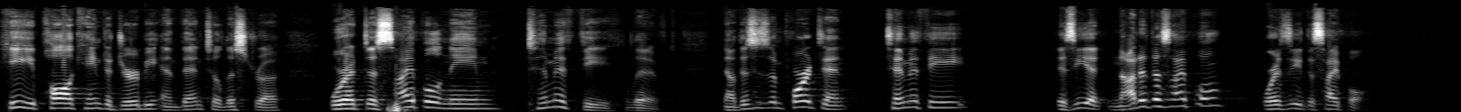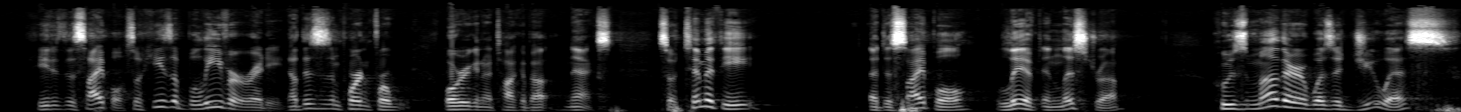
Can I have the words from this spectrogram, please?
He, Paul, came to Derbe and then to Lystra, where a disciple named Timothy lived. Now, this is important. Timothy, is he a, not a disciple or is he a disciple? He's a disciple. So he's a believer already. Now, this is important for what we're going to talk about next. So, Timothy, a disciple, lived in Lystra, whose mother was a Jewess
